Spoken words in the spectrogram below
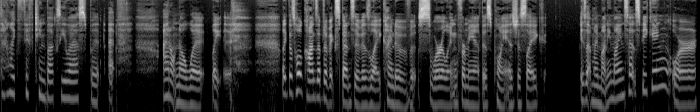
they're like fifteen bucks US, but I, I don't know what like. Like this whole concept of expensive is like kind of swirling for me at this point. It's just like, is that my money mindset speaking, or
